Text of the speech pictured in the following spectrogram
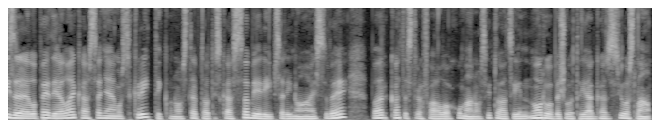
Izraela pēdējā laikā saņēmusi kritiku no starptautiskās sabiedrības arī no ASV par katastrofālo humāno situāciju norobežotajā Gazas joslā.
